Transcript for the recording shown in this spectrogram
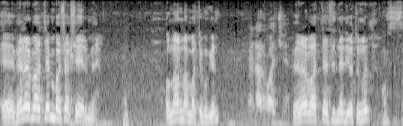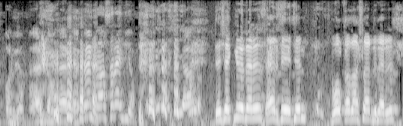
E, Fenerbahçe mi Başakşehir mi? Onların da maçı bugün. Fenerbahçe. Fenerbahçe siz ne diyorsunuz? Bursa Spor diyorum. Her zaman her. Ben Galatasaray diyorum. Teşekkür ederiz her şey için. Bol kazançlar dileriz.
